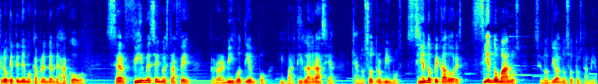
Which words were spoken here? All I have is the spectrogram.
Creo que tenemos que aprender de Jacobo, ser firmes en nuestra fe, pero al mismo tiempo impartir la gracia que a nosotros mismos, siendo pecadores, siendo malos, se nos dio a nosotros también.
